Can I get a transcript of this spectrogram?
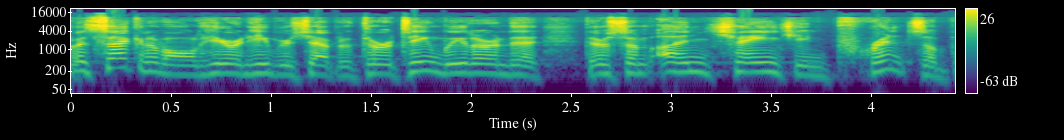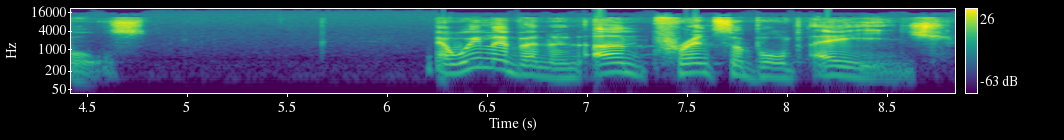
But second of all, here in Hebrews chapter 13, we learn that there's some unchanging principles now, we live in an unprincipled age.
